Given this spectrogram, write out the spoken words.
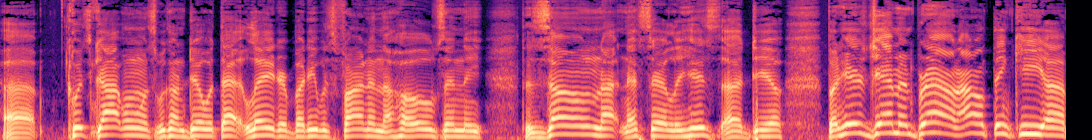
Uh, Chris Godwin was, we're going to deal with that later, but he was finding the holes in the, the zone, not necessarily his uh, deal. But here's Jamon Brown. I don't think he, uh,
